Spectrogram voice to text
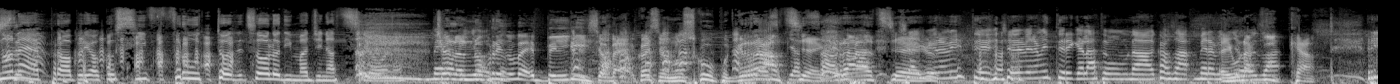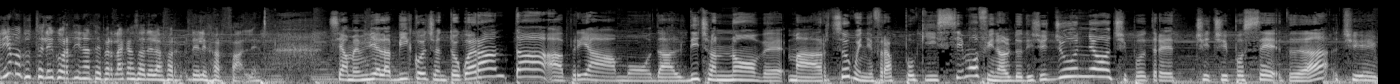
non è proprio così frutto solo di immaginazione. Cioè l'hanno preso, beh, è bellissimo. Beh, questo è uno scoop. Grazie, grazie. Ci hai veramente, ci hai veramente regalato una cosa È meravigliosa. una chicca. Ridiamo tutte le coordinate per la casa della far- delle farfalle. Siamo in via Labico 140, apriamo dal 19 marzo, quindi fra pochissimo, fino al 12 giugno. Ci potrete. Ci, ci posse- eh, ci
